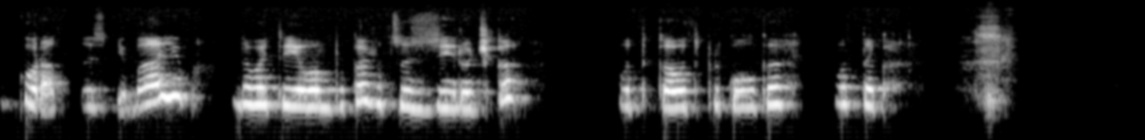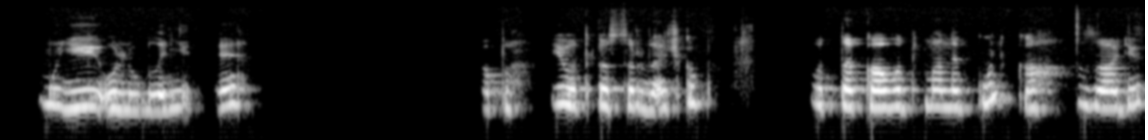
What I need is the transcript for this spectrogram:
Акуратно знімаємо. Давайте я вам покажу. Це зірочка. Вот така от приколка. Вот так. Мої улюблені. Е. Опа. І от така сердечко. От така от в мене кулька ззаді.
